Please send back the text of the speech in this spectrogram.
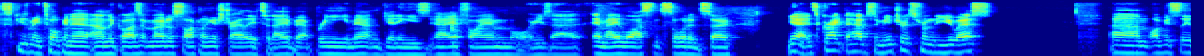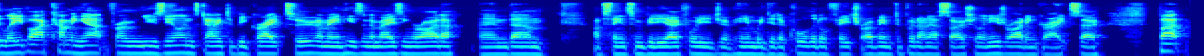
excuse me, talking to um, the guys at Motorcycling Australia today about bringing him out and getting his uh, FIM or his uh, MA license sorted. So, yeah, it's great to have some interest from the US. Um, obviously, Levi coming out from New Zealand is going to be great too. I mean, he's an amazing rider. And, um, I've seen some video footage of him. We did a cool little feature of him to put on our social, and he's riding great. So, but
